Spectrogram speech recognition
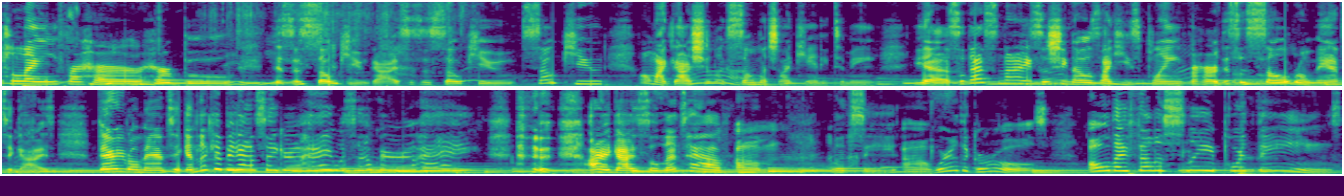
playing for her, her boo. This is so cute, guys. This is so cute so cute. Oh my gosh, she looks so much like Candy to me. Yeah, so that's nice. So she knows like he's playing for her. This is so romantic, guys. Very romantic. And look at Beyonce, girl. Hey, what's up, girl? Hey. All right, guys. So let's have um, let's see. Uh, where are the girls? Oh, they fell asleep. Poor things.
